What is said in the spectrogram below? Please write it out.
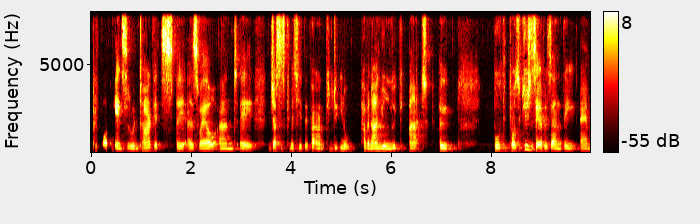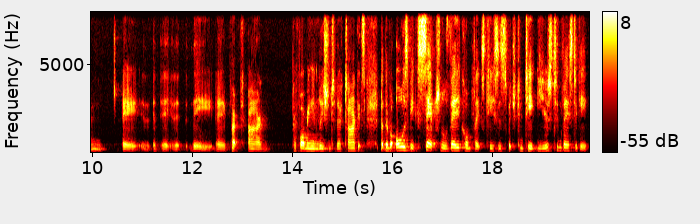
perform against their own targets uh, as well. And uh, the Justice Committee of the Parliament could, you know, have an annual look at how both the prosecution service and the um, uh, uh, uh the uh, PERC are performing in relation to their targets. But there will always be exceptional, very complex cases which can take years to investigate.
